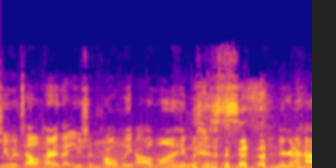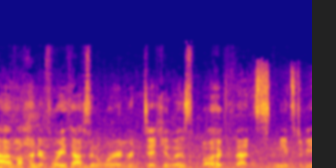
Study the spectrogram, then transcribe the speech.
she would tell her that you should probably outline because you're gonna have a 140,000 word ridiculous book that needs to be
